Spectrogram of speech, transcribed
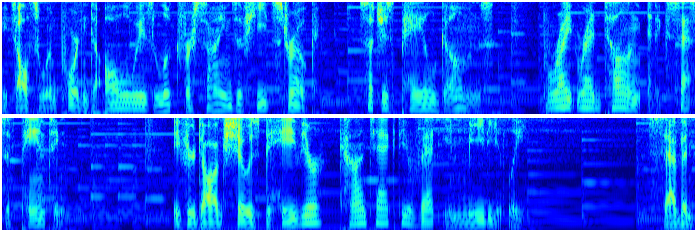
It's also important to always look for signs of heat stroke, such as pale gums, bright red tongue, and excessive panting. If your dog shows behavior, contact your vet immediately. 7.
